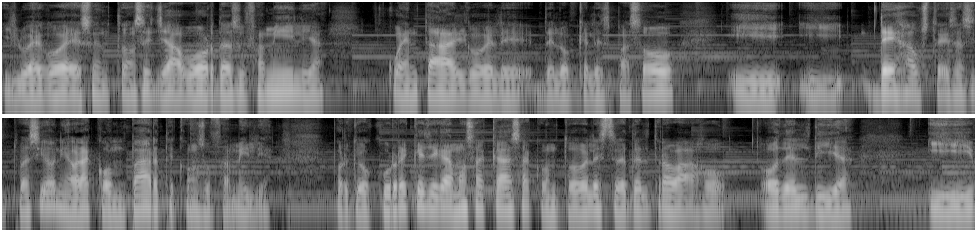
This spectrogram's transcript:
y luego de eso entonces ya aborda a su familia cuenta algo de, lo que les pasó y, y, deja usted esa situación y ahora comparte con su familia. Porque ocurre que llegamos a casa con todo el estrés del trabajo o del día y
